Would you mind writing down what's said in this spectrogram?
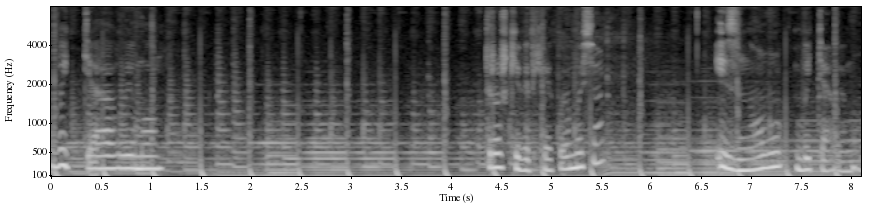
витягуємо. Трошки відхекуємося і знову витягуємо.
